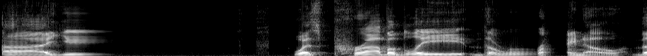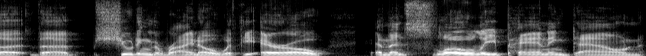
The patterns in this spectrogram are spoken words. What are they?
uh, you was probably the rhino, the the shooting the rhino with the arrow and then slowly panning down.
